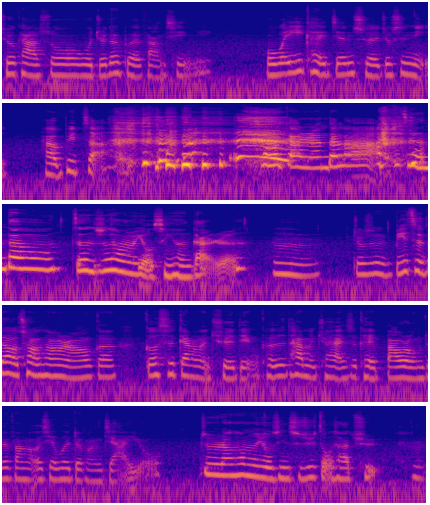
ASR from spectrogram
，Chuka 说：“我绝对不会放弃你，我唯一可以坚持的就是你，还有 pizza。”超感人的啦！真的，真的就是他们友情很感人。嗯，就是彼此都有创伤，然后跟各式各样的缺点，可是他们却还是可以包容对方，而且为对方加油。就是让他们的友情持续走下去。嗯，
